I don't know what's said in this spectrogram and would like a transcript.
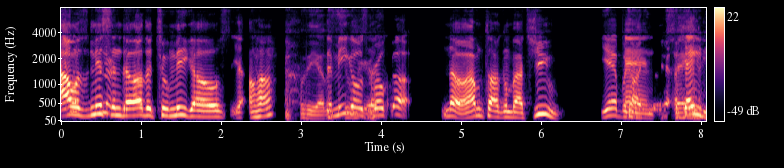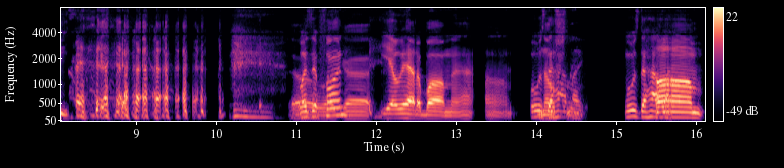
I was missing the other two Migos. Yeah, uh huh. the The Migos two- broke up. No, I'm talking about you Yeah, but and Shady. Shady. Was it Oh, fun? God. Yeah, we had a ball, man. Um, what was no the sleep. highlight? What was the highlight? Um,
